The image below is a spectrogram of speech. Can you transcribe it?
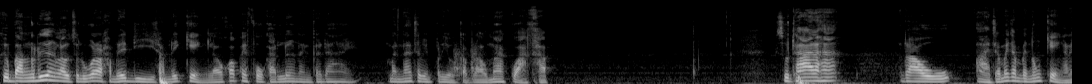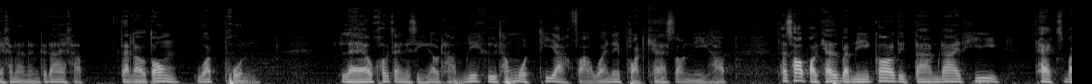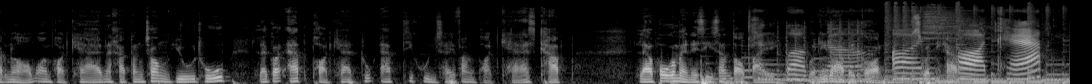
คือบางเรื่องเราจะรู้ว่าเราทำได้ดีทำได้เก่ง แล้วก็ไปโฟกัสเรื่องนั้นก็ได้ มันน่าจะเป็นประโยชน์กับเรามากกว่าครับ สุดท้ายแล้วฮะเราอาจจะไม่จำเป็นต้องเก่งอะไรขนาดนั้นก็ได้ครับ แต่เราต้องวัดผล แล้วเข้าใจในสิ่งที่เราทำนี่คือทั้งหมดที่อยากฝากไว้ในพอดแคสต์ตอนนี้ครับ ถ้าชอบพอดแคสต์แบบนี้ก็ติดตามได้ที่ Tax บักหนอม on podcast นะครับ ทั้งช่อง YouTube แล้วก็แอป Podcast ทุกแอปที่คุณใช้ฟังพอดแคสต์ครับ แล้วพบกันใหม่ใน season ต่อไปบอกวันนี้ลาไปก่อนออนสวัสดีครับพอดแคสต์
